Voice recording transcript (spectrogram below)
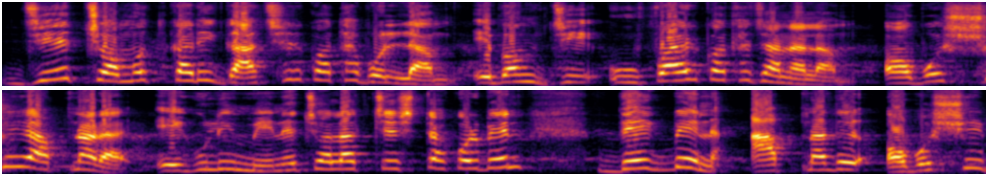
যে চমৎকারী গাছের কথা বললাম এবং যে উপায়ের কথা জানালাম, অবশ্যই আপনারা এগুলি মেনে চলার চেষ্টা করবেন। দেখবেন আপনাদের অবশ্যই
